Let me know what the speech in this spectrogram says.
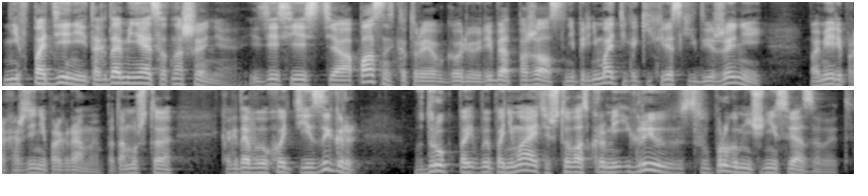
не в падении, и тогда меняется отношение. И здесь есть опасность, которую я говорю, ребят, пожалуйста, не принимайте никаких резких движений по мере прохождения программы. Потому что, когда вы уходите из игр, вдруг вы понимаете, что вас кроме игры с супругом ничего не связывает.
